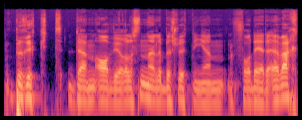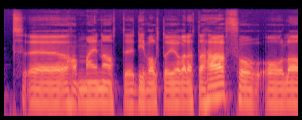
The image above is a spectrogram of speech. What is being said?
brukt den avgjørelsen eller beslutningen for det det er verdt. Eh, han mener at de valgte å gjøre dette her for å la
